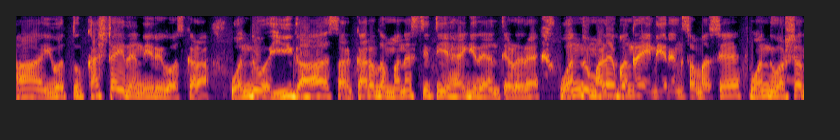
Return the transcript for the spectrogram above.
ಆ, ಇವತ್ತು ಕಷ್ಟ ಇದೆ ನೀರಿಗೋಸ್ಕರ. ಒಂದು, ಈಗ ಸರ್ಕಾರದ ಮನಸ್ಥಿತಿ ಹೇಗಿದೆ ಅಂತ ಹೇಳಿದ್ರೆ, ಒಂದು ಮಳೆ ಬಂದ್ರೆ ಈ ನೀರಿನ ಸಮಸ್ಯೆ, ಒಂದು ವರ್ಷದ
